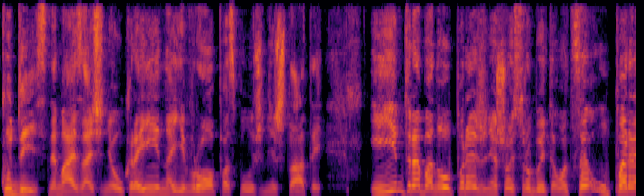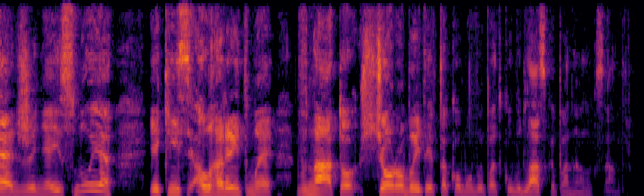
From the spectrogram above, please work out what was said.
кудись. Немає значення Україна, Європа, Сполучені Штати. І їм треба на упередження щось робити. Оце упередження існує, якісь алгоритми в НАТО, що робити в такому випадку. Будь ласка, пане Олександр.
